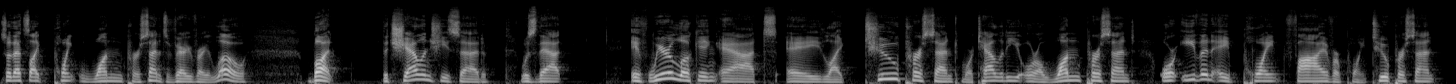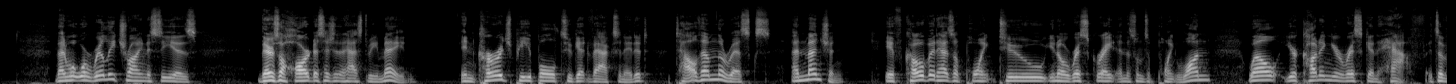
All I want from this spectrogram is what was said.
so that's like 0.1 percent. It's very very low, but the challenge he said was that if we're looking at a like 2% mortality or a 1% or even a 0.5 or 0.2%, then what we're really trying to see is there's a hard decision that has to be made encourage people to get vaccinated, tell them the risks, and mention if COVID has a 0.2, you know, risk rate and this one's a 0.1, well, you're cutting your risk in half. It's a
